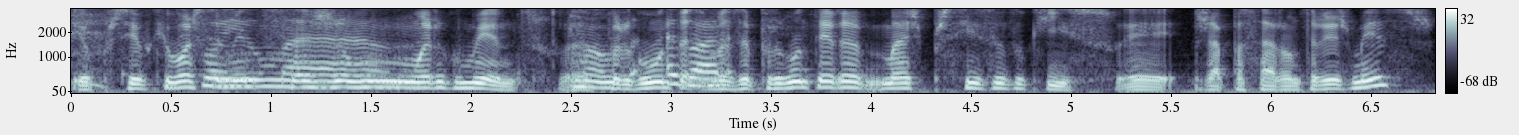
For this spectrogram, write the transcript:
Eu percebo que o orçamento uma... seja um argumento. A pergunta, agora... Mas a pergunta era mais precisa do que isso. É, já passaram três meses.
